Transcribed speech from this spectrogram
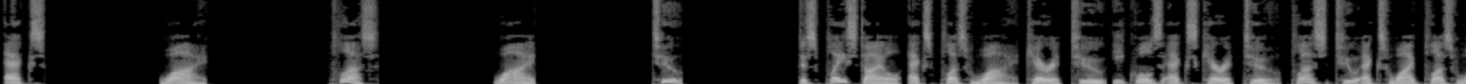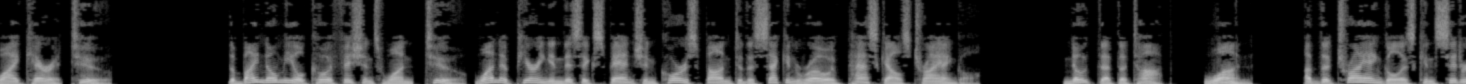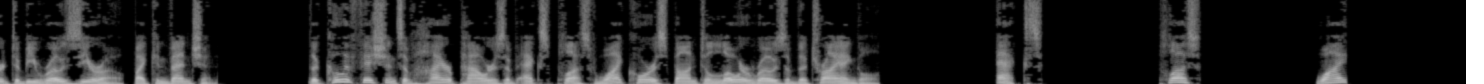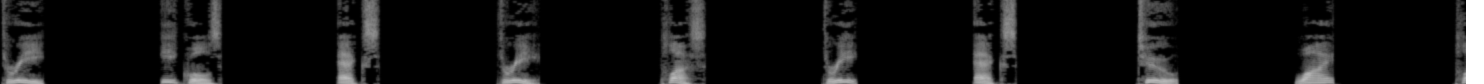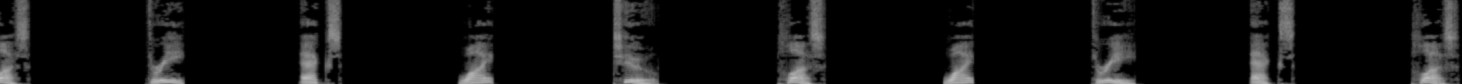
x y plus y 2 display style x plus y caret 2 equals x caret 2 plus 2 x y plus y caret 2 the binomial coefficients 1, 2, 1 appearing in this expansion correspond to the second row of Pascal's triangle. Note that the top 1 of the triangle is considered to be row 0, by convention. The coefficients of higher powers of x plus y correspond to lower rows of the triangle x plus y 3 equals x 3 plus 3 x 2 y plus 3 x y 2 plus y 3 x plus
